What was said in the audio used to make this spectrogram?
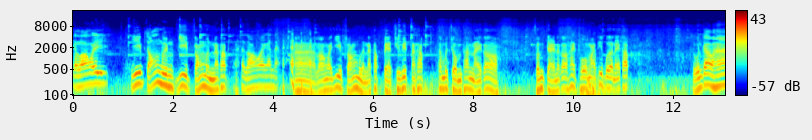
ก็ลองไว้ยี่สิบสองหมื่นยี่สิบสองหมื่นนะครับลองไว้กันนะอ่าลองไว้ยี่สิบสองหมื่นนะครับแปดชีวิตนะครับท่านผู้ชมท่านไหนก็สนใจแล้วก็ให้โทรมาที่เบอร์ไหนครับศูนย์เก้าห้า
